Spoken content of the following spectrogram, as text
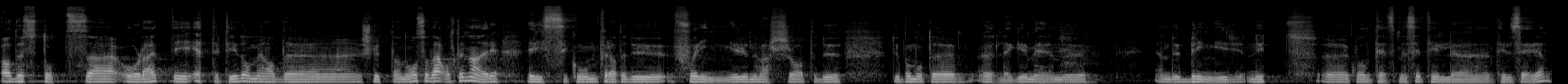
hadde stått seg ålreit i ettertid om jeg hadde slutta nå. Så det er alltid den der risikoen for at du forringer universet, og at du, du på en måte ødelegger mer enn du enn du bringer nytt uh, kvalitetsmessig til, uh, til, serien.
